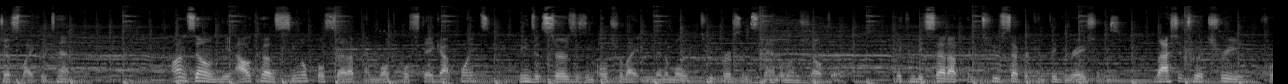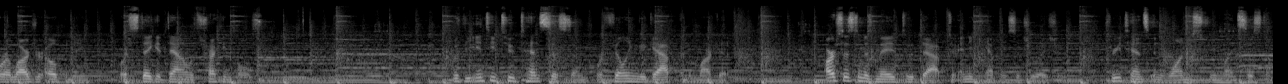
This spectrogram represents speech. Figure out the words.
just like your tent. On its own, the alcove's single pole setup and multiple stakeout points means it serves as an ultralight minimal two-person standalone shelter. It can be set up in two separate configurations, lash it to a tree for a larger opening, or stake it down with trekking poles. With the Inti 2 tent system, we're filling the gap in the market. Our system is made to adapt to any camping situation. Three tents in one streamlined system.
